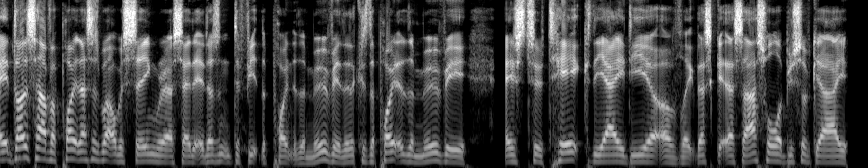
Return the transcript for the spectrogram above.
It does have a point. This is what I was saying where I said it doesn't defeat the point of the movie because the point of the movie is to take the idea of like this this asshole abusive guy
